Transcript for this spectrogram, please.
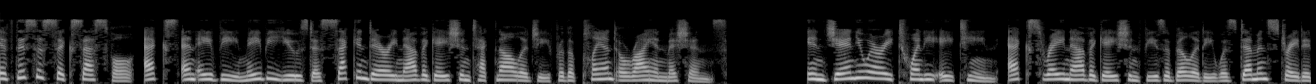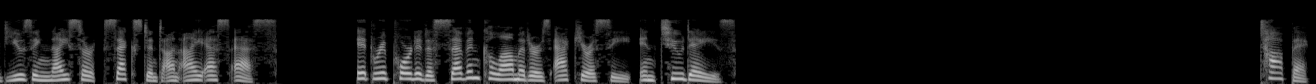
If this is successful, XNAV may be used as secondary navigation technology for the planned Orion missions. In January 2018, X-ray navigation feasibility was demonstrated using NICER sextant on ISS. It reported a 7 km accuracy in 2 days. Topic:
